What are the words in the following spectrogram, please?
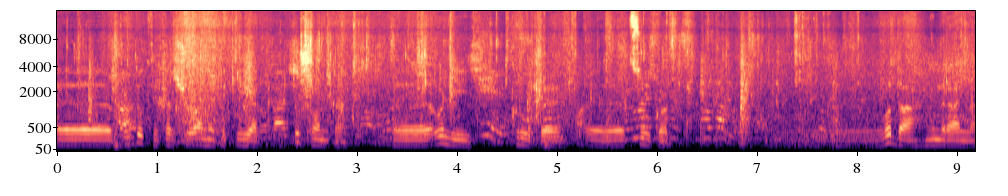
е, продукти харчування, такі як тушонка, е, олій, крупи, е, цукор, вода мінеральна,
